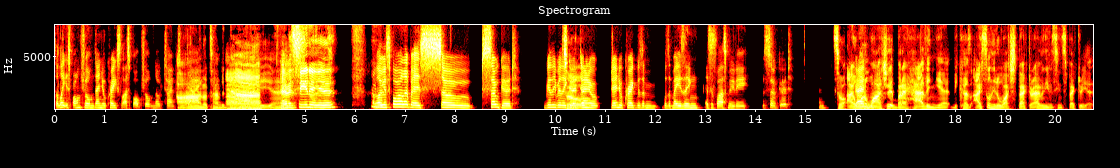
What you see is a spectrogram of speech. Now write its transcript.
the latest bond film daniel craig's last bond film no time to Die. Ah, die no time to Ah, die. Yeah. I haven't seen it yet. I'm not gonna spoil it, but it's so so good, really really good. Daniel Daniel Craig was am- was amazing as his last movie. It was so good. So I want to watch it, but I haven't yet because I still need to watch Spectre. I haven't even seen Spectre yet.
